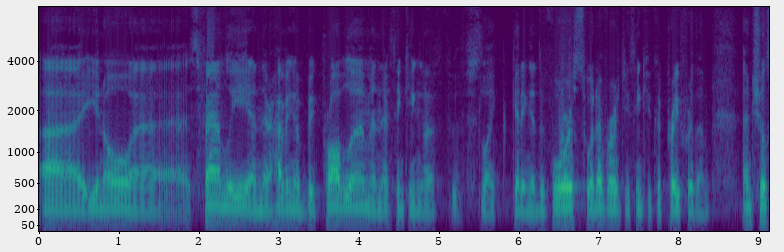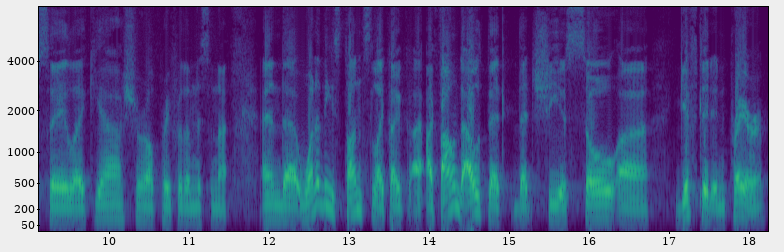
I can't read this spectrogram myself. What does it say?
Uh, you know, uh, family, and they're having a big problem, and they're thinking of, of, like getting a divorce, whatever. Do you think you could pray for them? And she'll say, like, yeah, sure, I'll pray for them, this and that. And uh, one of these tants, like, I, I found out that that she is so uh, gifted in prayer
